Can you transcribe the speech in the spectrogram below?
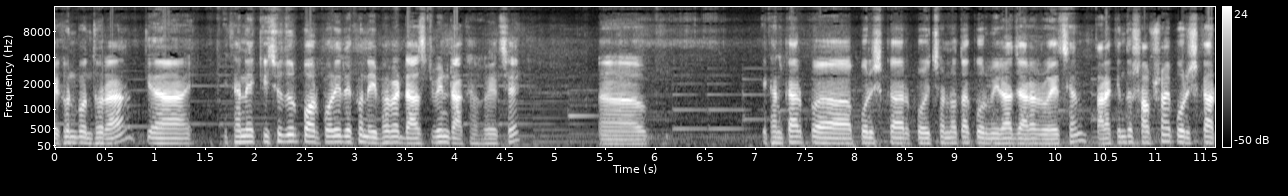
দেখুন বন্ধুরা এখানে কিছু দূর পরপরই দেখুন এইভাবে ডাস্টবিন রাখা হয়েছে। এখানকার পরিষ্কার পরিচ্ছন্নতা কর্মীরা যারা রয়েছেন, তারা কিন্তু সবসময় পরিষ্কার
